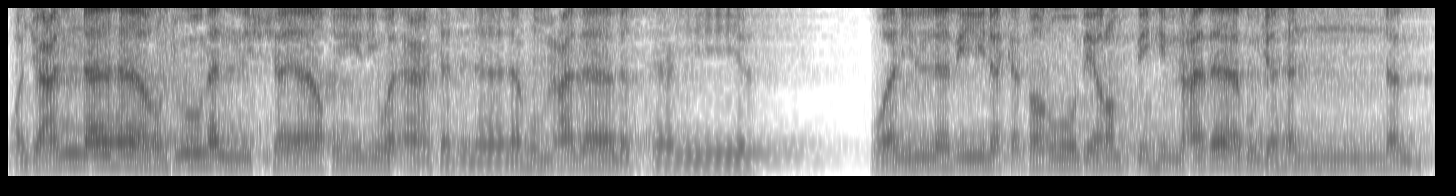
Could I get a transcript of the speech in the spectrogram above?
وجعلناها رجوما للشياطين وأعتدنا لهم عذاب السعير وللذين كفروا بربهم عذاب جهنم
